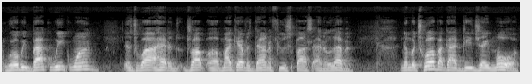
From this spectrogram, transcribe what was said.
will be back week one, is why I had to drop uh, Mike Evans down a few spots at 11. Number 12, I got DJ Moore.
